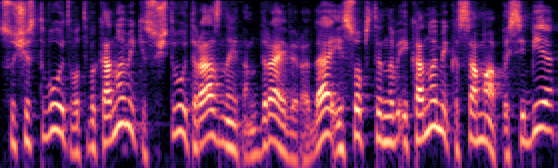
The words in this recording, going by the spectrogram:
существует, вот в экономике существуют разные там драйверы, да, и, собственно, экономика сама по себе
